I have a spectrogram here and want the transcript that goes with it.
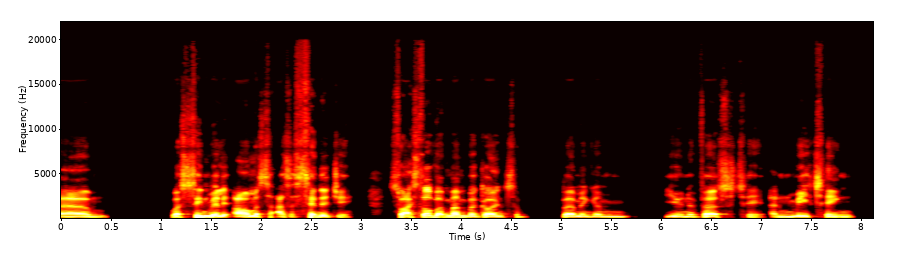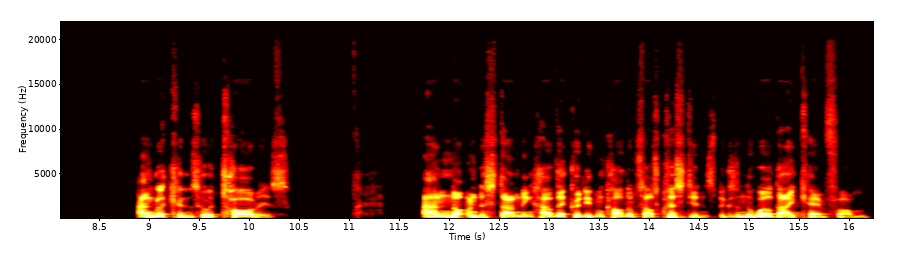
um, were seen really almost as a synergy. So I still remember going to Birmingham University and meeting Anglicans who were Tories and not understanding how they could even call themselves Christians because in the world I came from,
